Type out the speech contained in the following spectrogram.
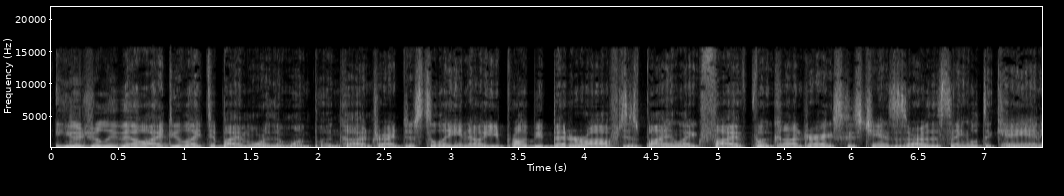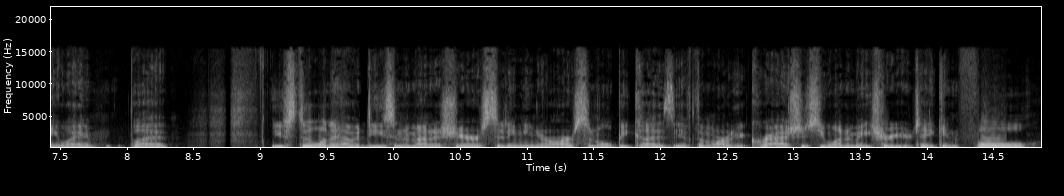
usually though, I do like to buy more than one put contract just to let you know, you'd probably be better off just buying like five put contracts because chances are this thing will decay anyway. But you still want to have a decent amount of shares sitting in your arsenal because if the market crashes, you want to make sure you're taking full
